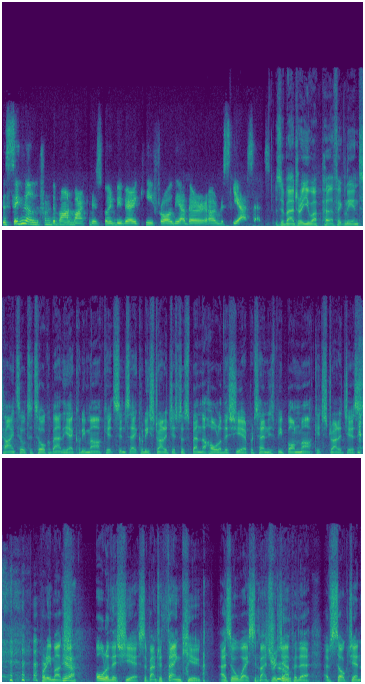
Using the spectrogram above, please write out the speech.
the signal from the bond market is going to be very key for all the other uh, risky assets. Subadra, you are perfectly entitled to talk about the equity market since equity strategists have spent the whole of this year pretending to be bond market strategists. Pretty much Yeah. all of this year. Sabandra, thank you, as always. Sabandra true. Rajappa there of SocGen.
